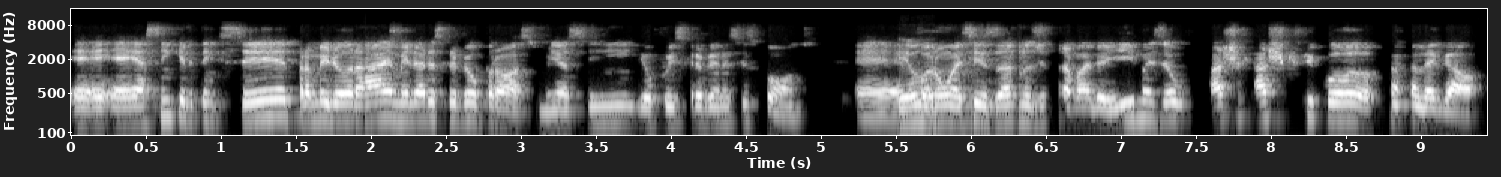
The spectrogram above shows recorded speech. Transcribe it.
é, é assim que ele tem que ser, para melhorar é melhor escrever o próximo. E assim eu fui escrevendo esses pontos. É, eu... Foram esses anos de trabalho aí, mas eu acho, acho que ficou legal.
